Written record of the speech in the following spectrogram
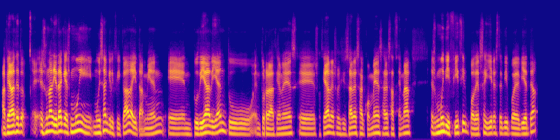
al final es una dieta que es muy, muy sacrificada y también eh, en tu día a día, en, tu, en tus relaciones eh, sociales o si sales a comer, sales a cenar, es muy difícil poder seguir este tipo de dieta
